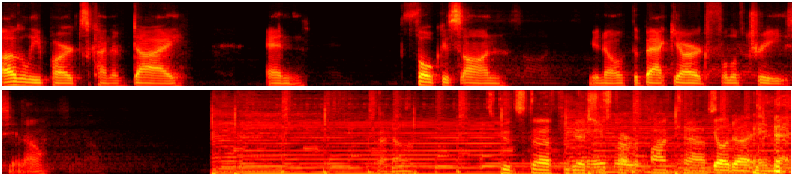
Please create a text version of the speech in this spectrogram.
ugly parts kind of die and focus on, you know, the backyard full of trees, you know. Right on. It's good stuff. You guys should start a podcast. Yoda, amen.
